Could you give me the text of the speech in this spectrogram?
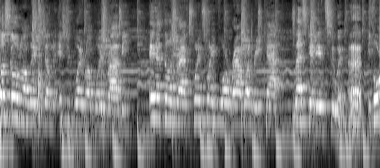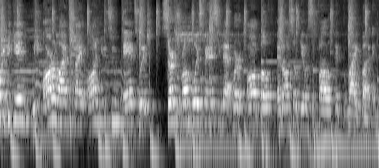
What's going on, ladies and gentlemen? It's your boy, Rumboyz Robbie. NFL Draft 2024 Round 1 recap. Let's get into it. Before we begin, we are live tonight on YouTube and Twitch. Search Rumboyz Fantasy Network on both and also give us a follow, hit the like button.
